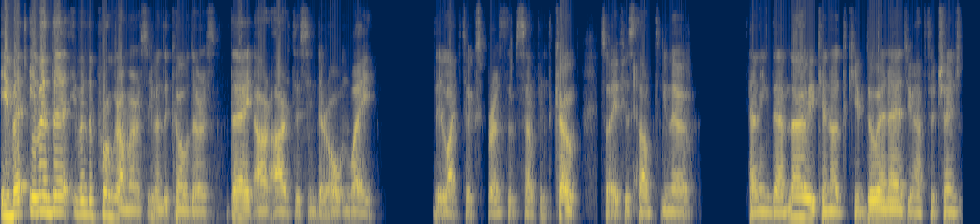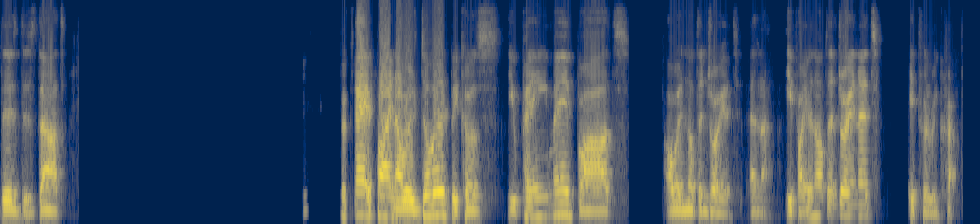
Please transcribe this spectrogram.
even even the even the programmers, even the coders, they are artists in their own way. They like to express themselves in the code. So if you start, you know, telling them no, you cannot keep doing it, you have to change this, this, that. Okay, fine, I will do it because you're paying me, but I will not enjoy it. And if I am not enjoying it, it will be crap.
